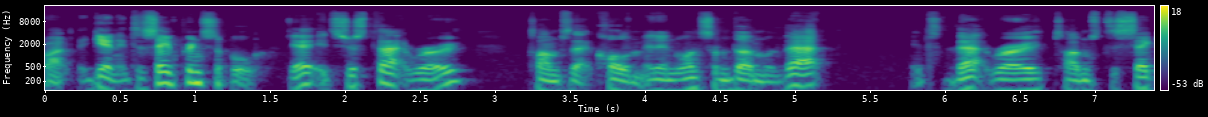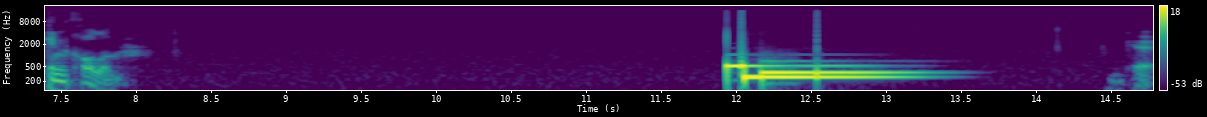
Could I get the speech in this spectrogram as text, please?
Right, again, it's the same principle. Yeah, it's just that row times that column. And then once I'm done with that, it's that row times the second column. Okay,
